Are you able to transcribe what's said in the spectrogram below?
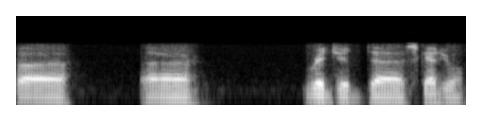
uh, uh, rigid uh, schedule.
